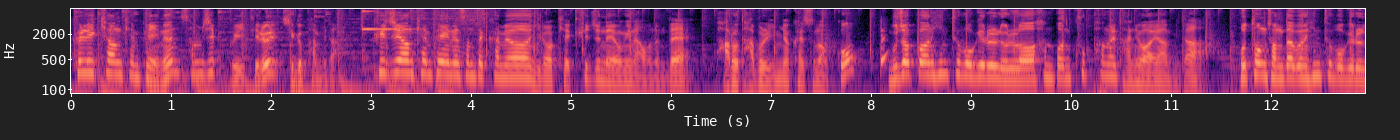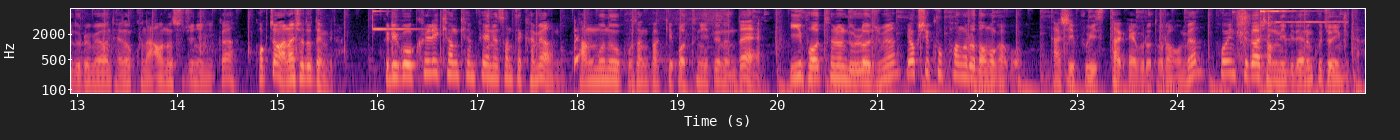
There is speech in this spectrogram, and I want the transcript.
클릭형 캠페인은 30VT를 지급합니다. 퀴즈형 캠페인을 선택하면 이렇게 퀴즈 내용이 나오는데 바로 답을 입력할 수는 없고 무조건 힌트 보기를 눌러 한번 쿠팡을 다녀와야 합니다. 보통 정답은 힌트 보기를 누르면 대놓고 나오는 수준이니까 걱정 안 하셔도 됩니다. 그리고 클릭형 캠페인을 선택하면 방문 후 보상받기 버튼이 뜨는데 이 버튼을 눌러주면 역시 쿠팡으로 넘어가고 다시 V스탁 앱으로 돌아오면 포인트가 적립이 되는 구조입니다.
